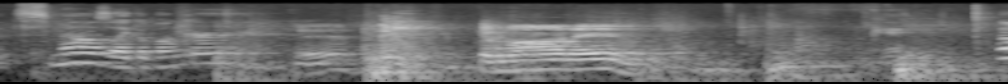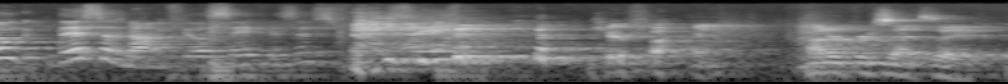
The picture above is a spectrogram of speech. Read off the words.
It smells like a bunker. Yeah. Come on in. Okay. Oh, this does not feel safe. Is this safe? You're fine. 100% safe.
